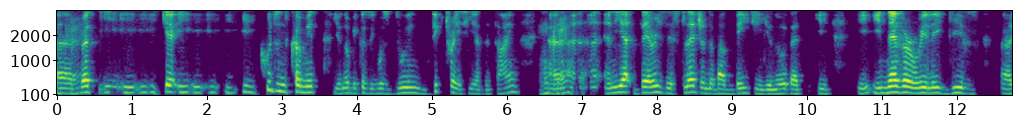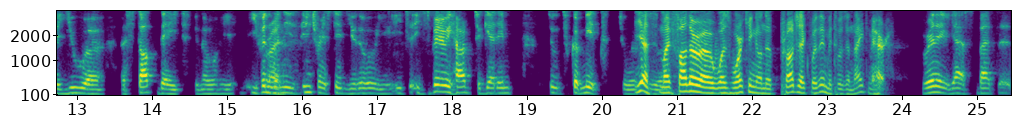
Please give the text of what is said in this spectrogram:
uh, Okay. but he he, he, he, he, couldn't commit, you know, because he was doing Dick Tracy at the time, Okay. uh, and yet there is this legend about Beatty, you know, that he he, never really gives uh, you a, a stop date, you know, even when he's interested, you know, it's it's very hard to get him to, to commit to. a- Yes, to a- my father uh, was working on a project with him. It was a nightmare. really yes but uh,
